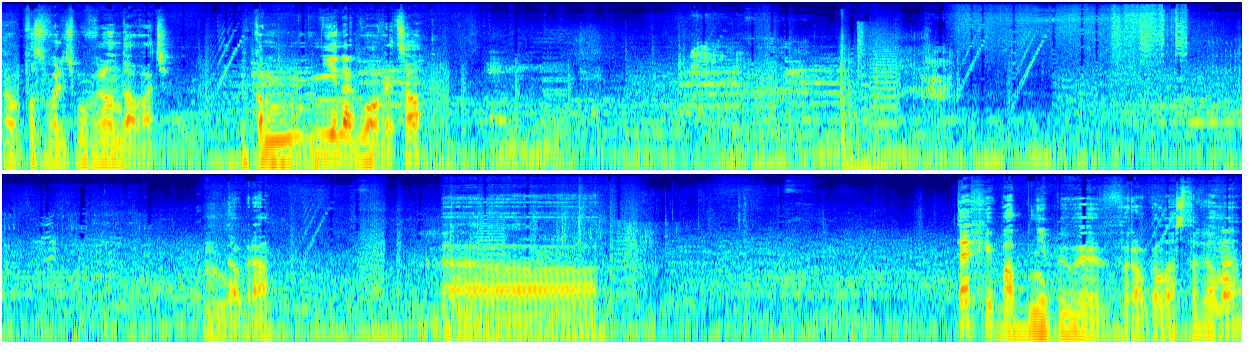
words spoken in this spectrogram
to pozwolić mu wylądować. Tylko nie na głowie, co? Chyba nie były wrogo nastawione.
